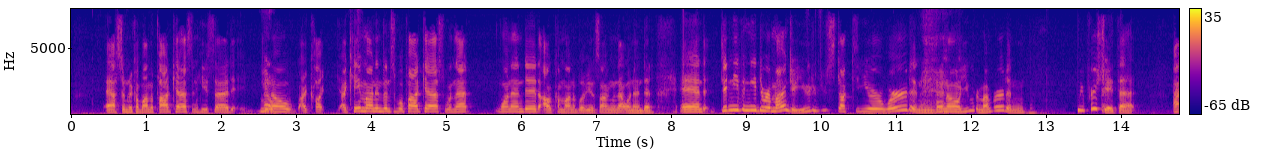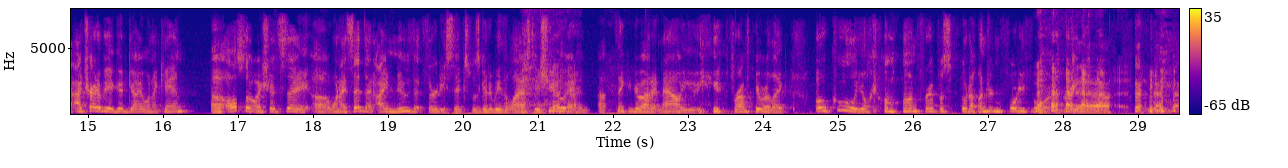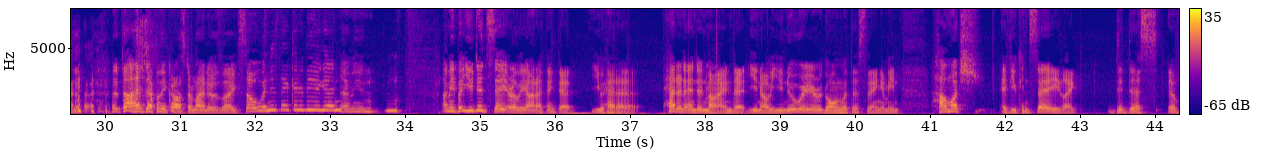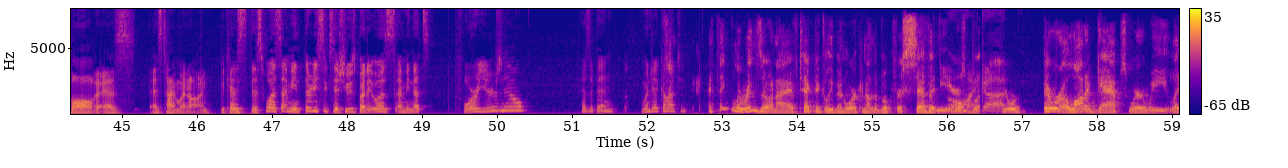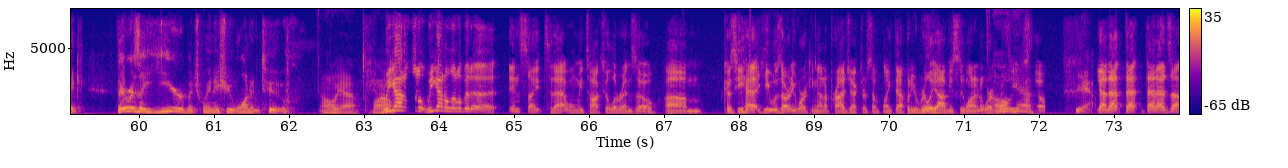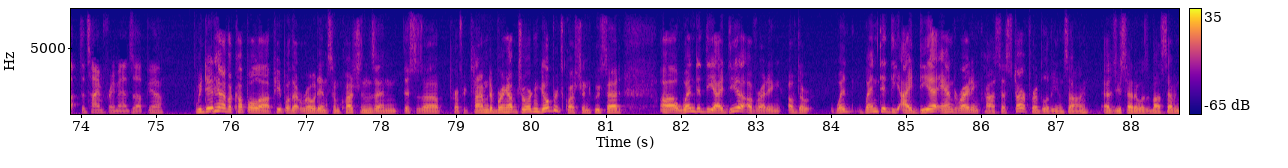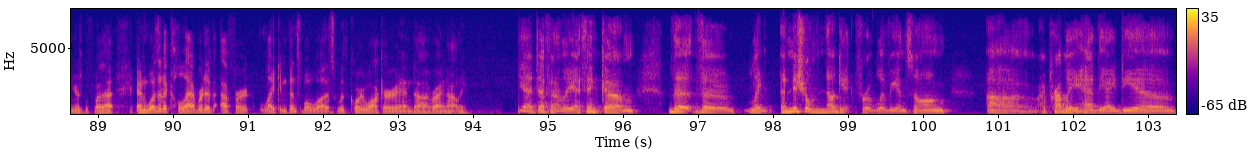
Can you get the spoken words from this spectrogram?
asked him to come on the podcast, and he said, "You No. know, I caught, I came on Invincible podcast when that one ended. I'll come on Oblivion Song when that one ended, and didn't even need to remind you. You, you stuck to your word, and you know you remembered, and we appreciate that. I, I try to be a good guy when I can. Uh, also, I should say, uh, when I said that, I knew that 36 was going to be the last issue, and uh, thinking about it now, you you probably were like, "Oh, cool, you'll come on for episode 144." Great. Yeah, That had definitely crossed our mind. It was like, so when is that going to be again? I mean, hmm. I mean, but you did say early on, I think that you had a had an end in mind that you know you knew where you were going with this thing. I mean, how much, if you can say, like, did this evolve as as time went on? Because this was, I mean, 36 issues, but it was, I mean, that's four years now. Has it been? When did it come out? To? I think Lorenzo and I have technically been working on the book for seven years. Oh my but God. There were, there were a lot of gaps where we like. There was a year between issue one and two. Oh yeah, wow. We got a little we got a little bit of insight to that when we talked to Lorenzo. Um because he had he was already working on a project or something like that, but he really obviously wanted to work Oh, with you. yeah. So Yeah. yeah, that that that adds up. The time frame adds up. Yeah. we did have a couple uh, people that wrote in some questions, and this is a perfect time to bring up Jordan Gilbert's question, who said, uh, "When did the idea of writing of the when when did the idea and writing process start for Oblivion Song? As you said, it was about seven years before that. And was it a collaborative effort like Invincible was with Corey Walker and uh, Ryan Ottley? Yeah, definitely. I think um, the the like initial nugget for Oblivion Song, uh, I probably had the idea.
